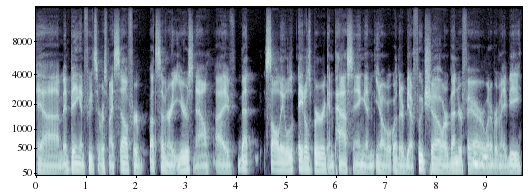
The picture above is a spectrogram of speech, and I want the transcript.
and being in food service myself for about seven or eight years now, I've met Saul Adelsberg in passing, and you know whether it be a food show or vendor fair mm-hmm. or whatever it may be,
